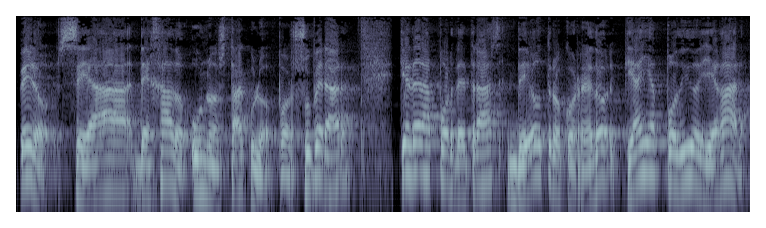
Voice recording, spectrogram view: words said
pero se ha dejado un obstáculo por superar, quedará por detrás de otro corredor que haya podido llegar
